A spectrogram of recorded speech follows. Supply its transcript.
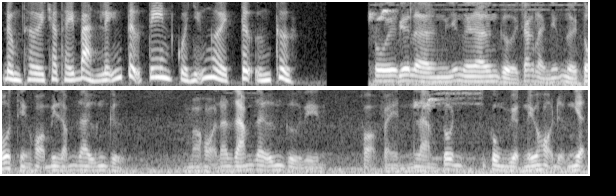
đồng thời cho thấy bản lĩnh tự tin của những người tự ứng cử. Tôi biết là những người ra ứng cử chắc là những người tốt thì họ mới dám ra ứng cử. Mà họ đã dám ra ứng cử thì họ phải làm tốt công việc nếu họ được nhận.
